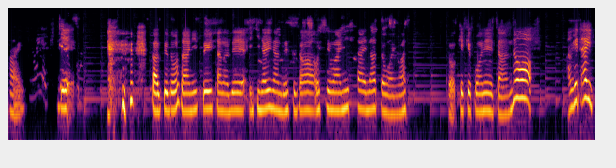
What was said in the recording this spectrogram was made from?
はい。で、学童さんに着いたので、いきなりなんですが、おしまいにしたいなと思います。と結局お姉ちゃんの、あげたい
